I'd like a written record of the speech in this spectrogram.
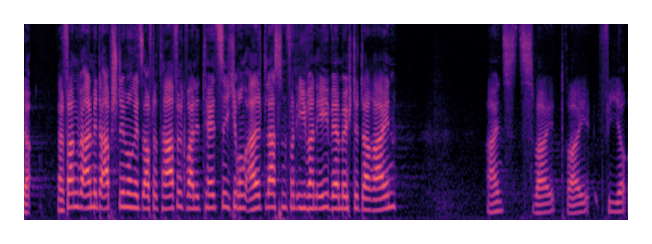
Ja, dann fangen wir an mit der Abstimmung jetzt auf der Tafel. Qualitätssicherung Altlassen von Ivan E. Wer möchte da rein? Eins, zwei, drei, vier,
